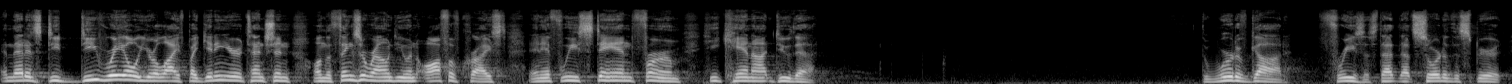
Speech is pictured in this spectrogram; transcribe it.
and that is to derail your life by getting your attention on the things around you and off of Christ. And if we stand firm, he cannot do that. The Word of God frees us. That, that sword of the Spirit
